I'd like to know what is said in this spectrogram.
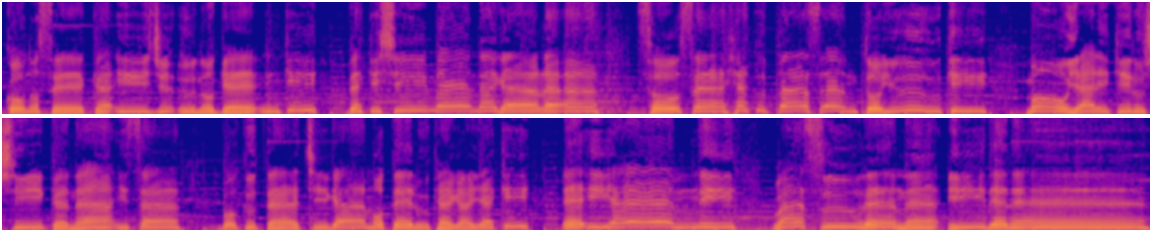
この世界中の元気抱きしめながら。そうさ100%勇気。もうやりきるしかないさ。僕たちが持てる輝き永遠に。忘れないでね。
